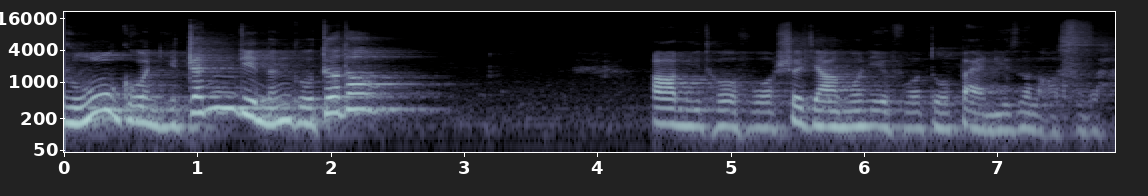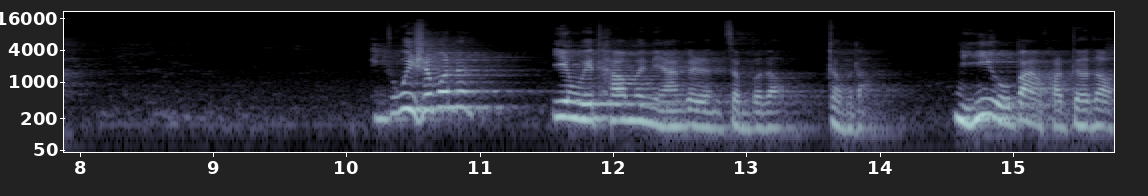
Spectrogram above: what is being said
如果你真的能够得到，阿弥陀佛、释迦牟尼佛都拜你做老师啊！为什么呢？因为他们两个人争不到，得不到，你有办法得到，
